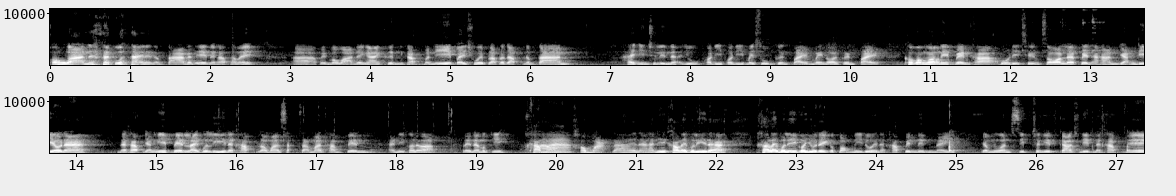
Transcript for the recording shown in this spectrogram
ของหวานนะตัวท้ายเลยน้ำตาลนั่นเองนะครับทำให้อ่าเป็นเบาหวานได้ง่ายขึ้นครับ วันนี้ไปช่วยปรับระดับน้ำตาล ให้อินซูลินเนี่ยอยู่พอดีพอดีไม่สูงเกินไป ไม่น้อยเกินไปข้าวกล้องงอกนี้เป็นคาร์โบไฮเดรตเชิงซ้อน และเป็นอาหารอย่างเดียวนะนะครับ อย่างนี้เป็นไลเบอรี่นะครับ เรามาสสามารถทำเป็นอันนี้เขาเรียกว่าอะไรนะเมื่อกี้ข้าวหมากข้าวหมากได้นะฮะนี่ข้าวไลเบอรี่นะฮะข้าวไลเบอรี่ก็อยู่ในกระป๋องนี้ด้วยนะครับ เป็นหนึ่งในจำนวน 10 ชนิด 9 ชนิดนะครับนี่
